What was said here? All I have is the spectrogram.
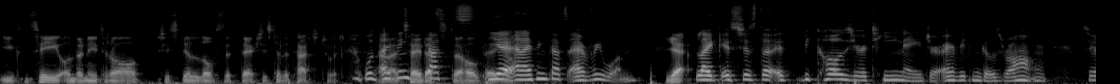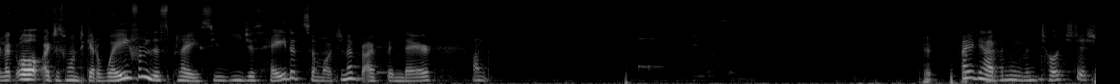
you can see underneath it all, she still loves it. There, she's still attached to it. Well, And I I'd think say that's, that's the whole thing Yeah, and I think that's everyone. Yeah, Like it's just that it's because you're a teenager, everything goes wrong. So you're like, oh, I just want to get away from this place. You you just hate it so much, and I've I've been there, and You were saying. Okay. I haven't even touched it.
